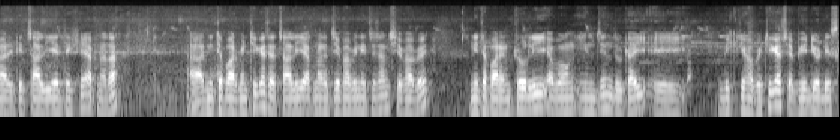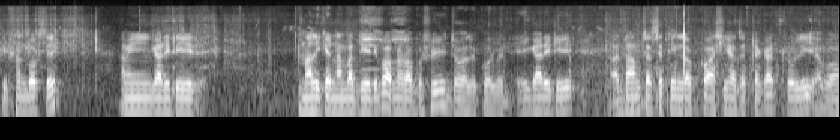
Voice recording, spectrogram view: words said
গাড়িটি চালিয়ে দেখে আপনারা নিতে পারবেন, ঠিক আছে? চালিয়ে আপনারা যেভাবে নিতে চান, সেভাবে নিতে পারেন। ট্রলি এবং ইঞ্জিন দুটাই এই বিক্রি হবে, ঠিক আছে? ভিডিও ডিসক্রিপশন বক্সে আমি গাড়িটির মালিকের নাম্বার দিয়ে দেবো, আপনারা অবশ্যই যোগাযোগ করবেন। এই গাড়িটির দাম চাচ্ছে তিন লক্ষ আশি হাজার টাকা, ট্রলি এবং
